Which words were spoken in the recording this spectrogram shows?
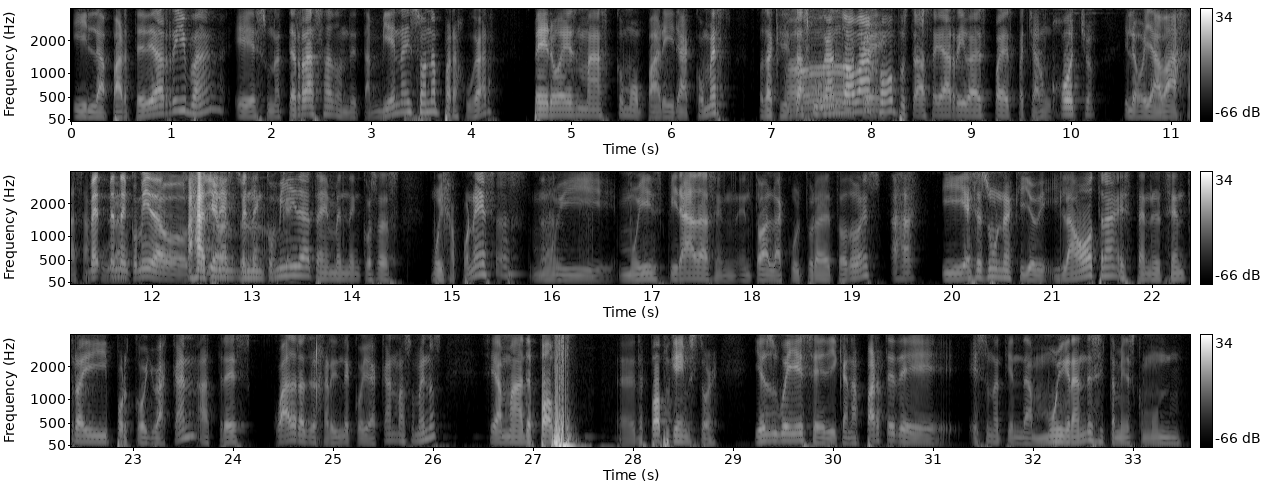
Y la parte de arriba es una terraza donde también hay zona para jugar, pero es más como para ir a comer. O sea, que si estás Oh, jugando ok. abajo, pues te vas allá arriba después para echar un jocho y luego ya bajas a jugar. ¿Venden comida o Ajá, tienen, venden comida, también venden cosas muy japonesas, muy, muy inspiradas en, en toda la cultura de todo eso. Ajá. Y esa es una que yo vi. Y la otra está en el centro ahí por Coyoacán, a tres cuadras del jardín de Coyoacán, más o menos. Se llama The Pop, eh, The Pop Game Store. Y esos güeyes se dedican, aparte de, es una tienda muy grande, sí también es como un,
